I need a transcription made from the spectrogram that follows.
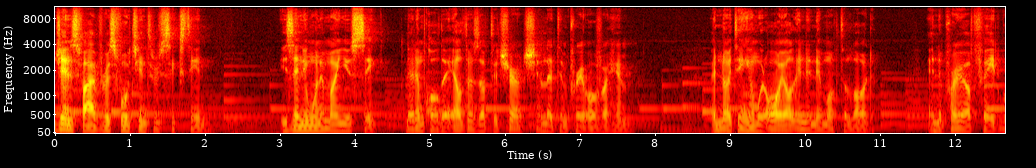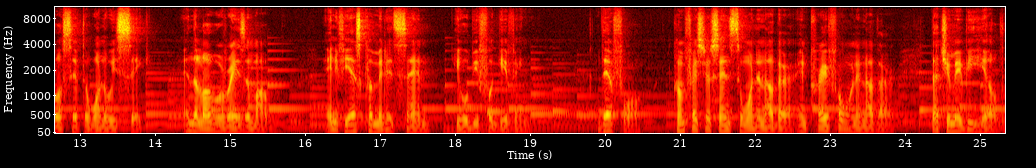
James 5, verse 14 through 16. Is anyone among you sick? Let him call the elders of the church and let them pray over him, anointing him with oil in the name of the Lord. And the prayer of faith will save the one who is sick, and the Lord will raise him up. And if he has committed sin, he will be forgiving. Therefore, confess your sins to one another and pray for one another that you may be healed.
